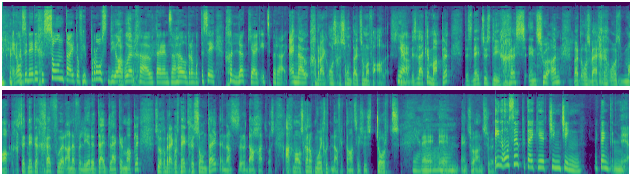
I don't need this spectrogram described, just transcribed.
en ons het net die gesondheid of die prost deel oorgehou tydens 'n huildronk om te sê geluk jy het iets bereik. En nou gebruik ons gesondheid sommer vir alles, ja. nee. Dis lekker maklik. Dis net soos die gis en so aan wat ons weg ons maak sit net 'n gif voor aan 'n verlede tyd, lekker maklik. So gebruik ons net gesondheid en dan dan gaan ons. Ag maar ons kan ook mooi goed in Afrikaans sê soos chorts, ja. nee, en en so aan so. En ons sê ook baie keer ching ching. Ek dink nee.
